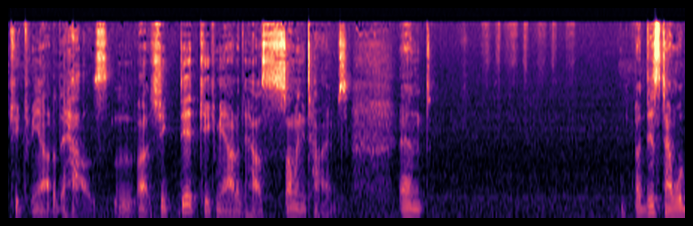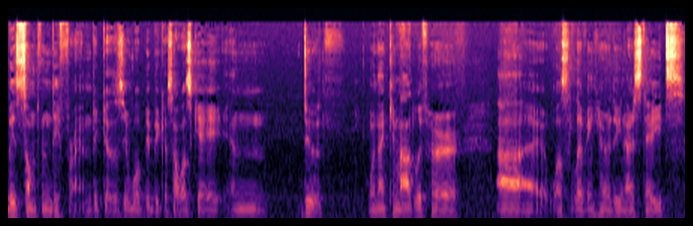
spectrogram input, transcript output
kicked me out of the house. Uh, she did kick me out of the house so many times. And but this time will be something different because it will be because I was gay and dude, when I came out with her, I was living here in the United States.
